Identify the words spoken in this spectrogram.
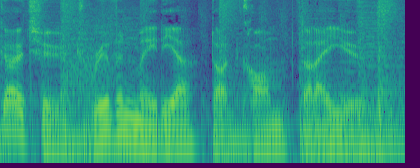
go to drivenmedia.com.au.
